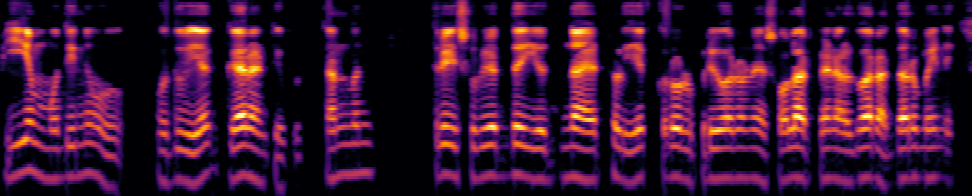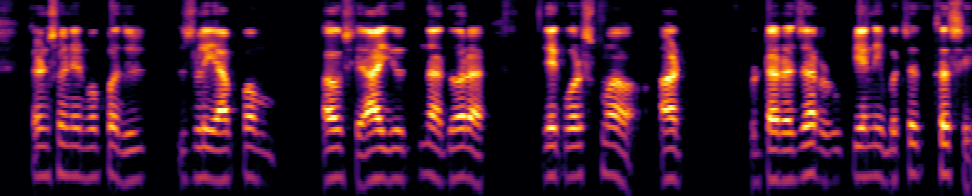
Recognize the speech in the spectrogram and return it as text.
પીએમ મોદીનું વધુ એક ગેરંટી પ્રધાનમંત્રી સૂર્યોદય યોજના હેઠળ એક કરોડ પરિવારોને સોલાર પેનલ દ્વારા દર મહિને ત્રણસો યુનિટ મફત વીજળી આપવામાં આવશે. આ યોજના દ્વારા એક વર્ષમાં આઠ અઢાર હજાર રૂપિયાની બચત થશે.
